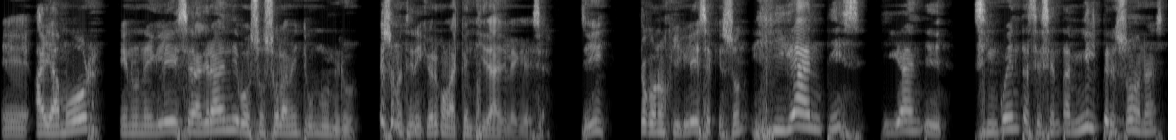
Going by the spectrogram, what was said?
eh, hay amor, en una iglesia grande vos sos solamente un número. Eso no tiene que ver con la cantidad de la iglesia, ¿sí? Yo conozco iglesias que son gigantes, gigantes, 50, 60 mil personas,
